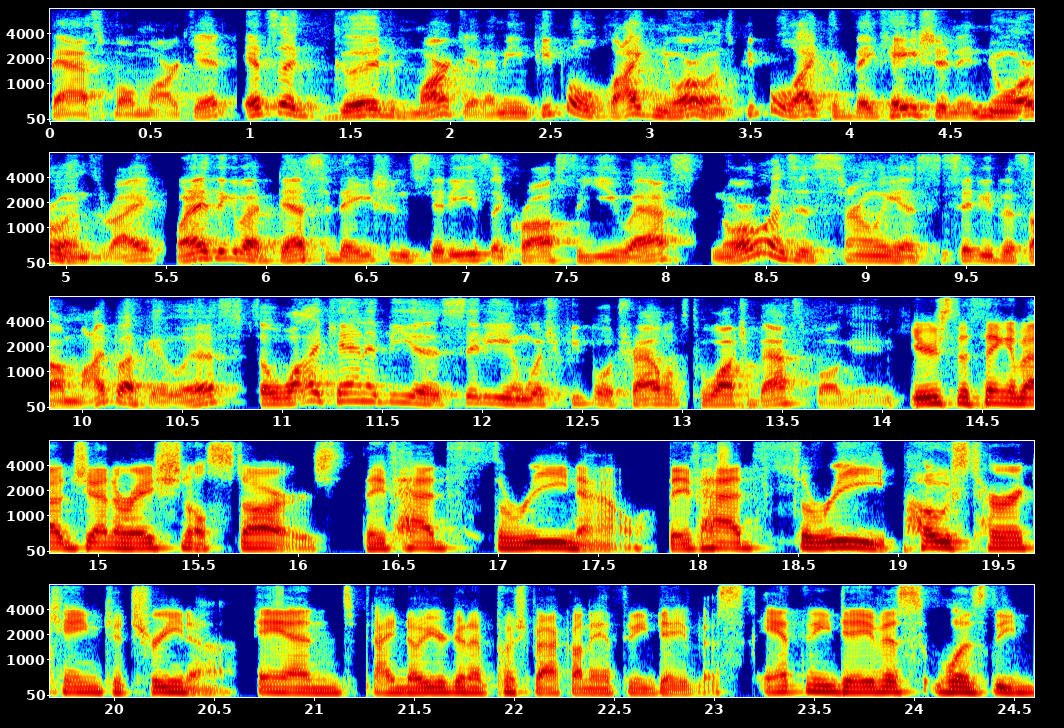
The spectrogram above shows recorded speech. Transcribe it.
basketball market. It's a good market. I mean, people like New Orleans. People like to vacation in New Orleans, right? When I think about destination cities across the US, New Orleans is certainly a city that's on my bucket list. So why can't it be a city in which people travel to watch a basketball game? Here's the thing about generational stars. They've had three now. They've had three post Hurricane Katrina. And I know you're going to push back on Anthony Davis. Anthony Davis was the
